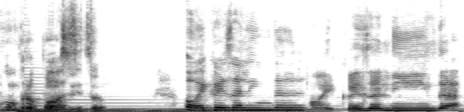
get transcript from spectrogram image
com propósito. Oi, coisa linda! Oi, coisa linda!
